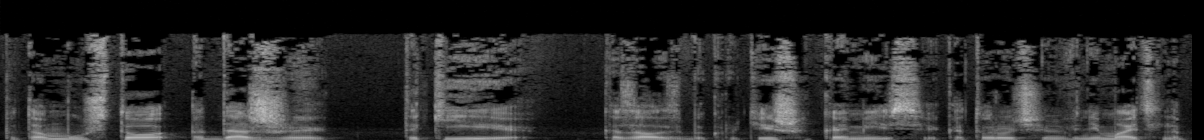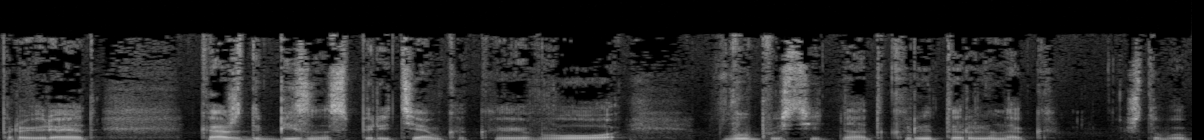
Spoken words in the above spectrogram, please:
потому что даже такие, казалось бы, крутейшие комиссии, которые очень внимательно проверяют каждый бизнес перед тем, как его выпустить на открытый рынок, чтобы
